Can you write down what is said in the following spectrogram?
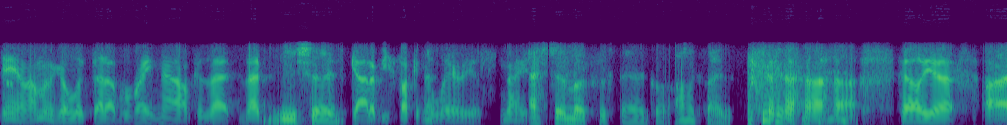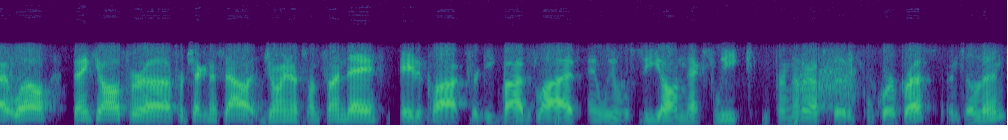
damn! I'm gonna go look that up right now because that that You should. it's got to be fucking hilarious. Nice. That shit looks hysterical. I'm excited. Hell yeah! All right, well, thank you all for uh, for checking us out. Join us on Sunday, eight o'clock for Geek Vibes Live, and we will see y'all next week for another episode of Full Court Press. Until then,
